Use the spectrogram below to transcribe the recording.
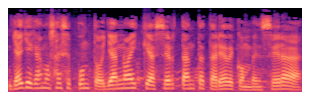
ya llegamos a ese punto, ya no hay que hacer tanta tarea de convencer a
